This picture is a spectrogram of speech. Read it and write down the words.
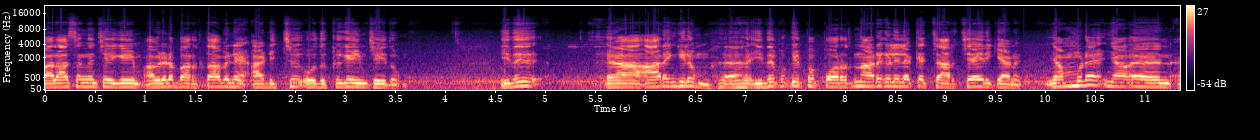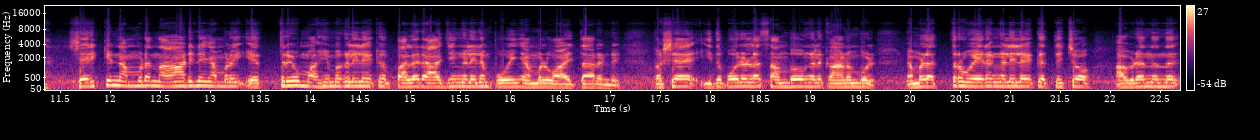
ബലാത്സംഗം ചെയ്യുകയും അവരുടെ ഭർത്താവിനെ അടിച്ച് ഒതുക്കുകയും ചെയ്തു. ഇത് ആരെങ്കിലും ആ, ഇതിപ്പോ ഇപ്പൊ പുറം നാടുകളിലൊക്കെ ചർച്ചയായിരിക്കാണ്. നമ്മുടെ ശരിക്കും നമ്മുടെ നാടിനെ നമ്മൾ എത്രയോ മഹിമകളിലേക്ക് പല രാജ്യങ്ങളിലും പോയി നമ്മൾ വാഴ്ത്താറുണ്ട്. പക്ഷേ ഇതുപോലുള്ള സംഭവങ്ങൾ കാണുമ്പോൾ നമ്മൾ എത്ര ഉയരങ്ങളിലേക്ക് എത്തിച്ചോ അവിടെ നിന്ന്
